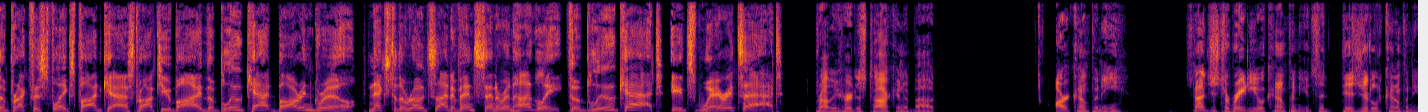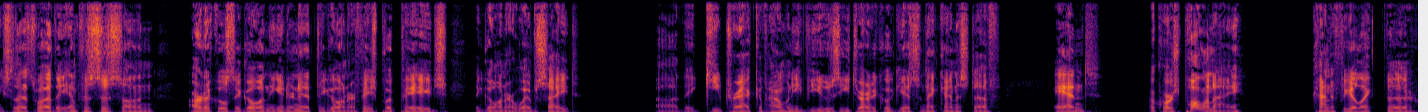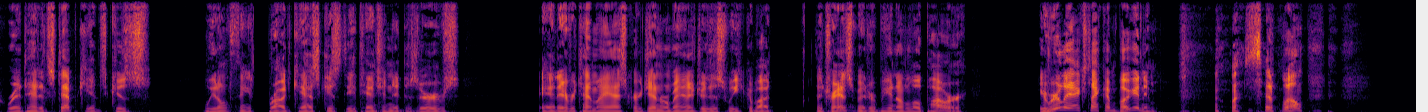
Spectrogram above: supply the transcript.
The Breakfast Flakes podcast brought to you by the Blue Cat Bar and Grill, next to the Roadside Event Center in Huntley. The Blue Cat, it's where it's at. You probably heard us talking about our company. It's not just a radio company, it's a digital company. So that's why the emphasis on articles that go on the internet, they go on our Facebook page, they go on our website. Uh, they keep track of how many views each article gets and that kind of stuff. And of course, Paul and I kind of feel like the redheaded stepkids because we don't think broadcast gets the attention it deserves. And every time I ask our general manager this week about the transmitter being on low power, he really acts like I'm bugging him. I said, "Well,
